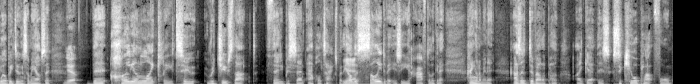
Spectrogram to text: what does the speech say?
we'll be doing something else. So Yeah. they're highly unlikely to reduce that 30% Apple tax. But the Yeah. other side of it is you have to look at it. Hang on a minute. As a developer, I get this secure platform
